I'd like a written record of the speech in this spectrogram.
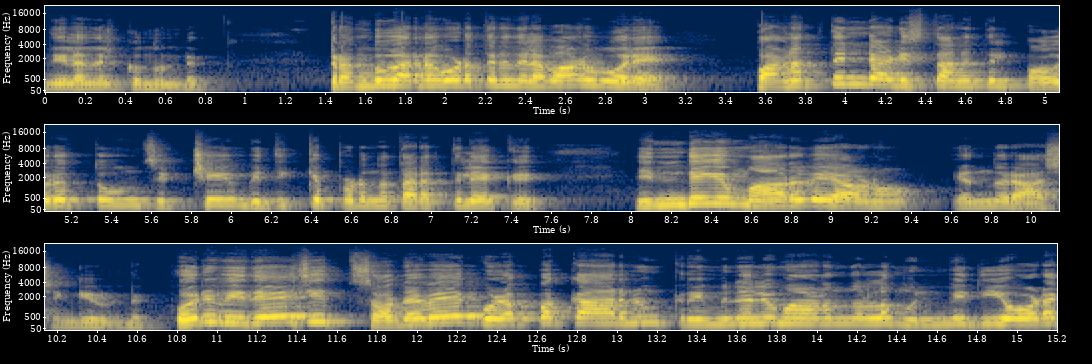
നിലനിൽക്കുന്നുണ്ട്. ട്രംപ് ഭരണകൂടത്തിന് നിലപാട് പോലെ പണത്തിന്റെ അടിസ്ഥാനത്തിൽ പൗരത്വവും ശിക്ഷയും വിധിക്കപ്പെടുന്ന തരത്തിലേക്ക് ഇന്ത്യയും മാറുകയാണോ എന്നൊരാശങ്കയുണ്ട്. ഒരു വിദേശി സ്വതവേ കുഴപ്പക്കാരനും ക്രിമിനലുമാണെന്നുള്ള മുൻവിധിയോടെ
